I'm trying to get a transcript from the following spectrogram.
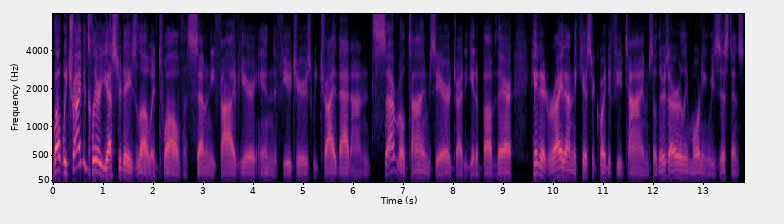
Well, we tried to clear yesterday's low at 1275 here in the futures. We tried that on several times here, tried to get above there, hit it right on the kisser quite a few times. So there's our early morning resistance.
